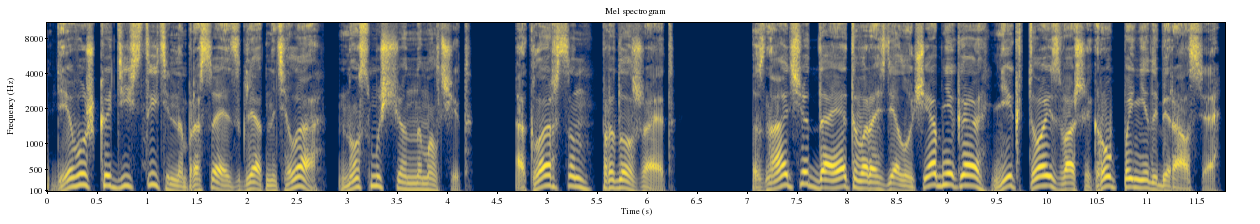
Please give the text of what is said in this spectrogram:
Девушка действительно бросает взгляд на тела, но смущенно молчит. А Кларсон продолжает. «Значит, до этого раздела учебника никто из вашей группы не добирался.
